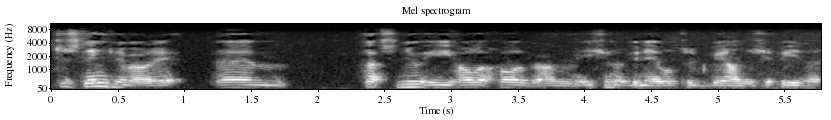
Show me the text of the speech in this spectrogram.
Just thinking about it, um, that Snooty holo- hologram, he shouldn't have been able to be on the ship either.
